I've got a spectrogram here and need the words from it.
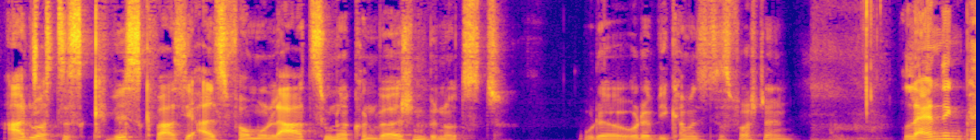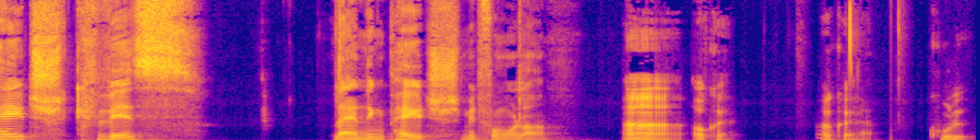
Ah, du hast das Quiz quasi als Formular zu einer Conversion benutzt. Oder, oder wie kann man sich das vorstellen? Landingpage, Quiz, Landingpage mit Formular. Ah, okay. Okay. Ja. Cool.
